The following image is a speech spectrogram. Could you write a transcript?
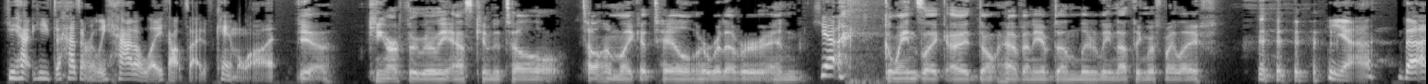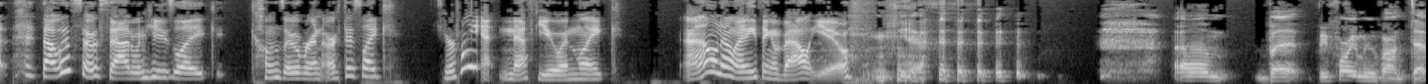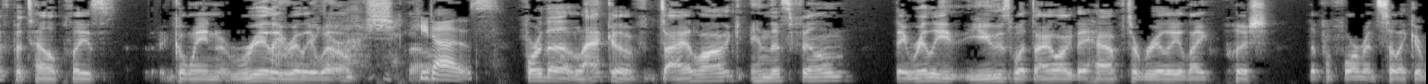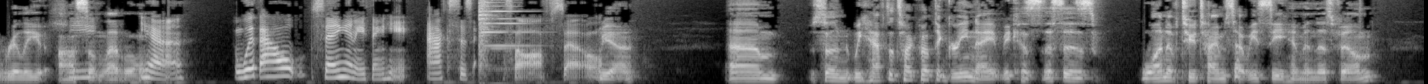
he ha- he hasn't really had a life outside of Camelot. yeah. King Arthur literally asked him to tell tell him like a tale or whatever and Yeah, Gawain's like I don't have any. I've done literally nothing with my life. yeah. That that was so sad when he's like comes over and Arthur's like, "You're my nephew," and like, I don't know anything about you. yeah. um, but before we move on, Dev Patel plays Gawain really, really well. He does. For the lack of dialogue in this film, they really use what dialogue they have to really like push the performance to like a really awesome level. Yeah. Without saying anything, he acts his ass off. So Yeah. Um, so we have to talk about the Green Knight because this is one of two times that we see him in this film.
